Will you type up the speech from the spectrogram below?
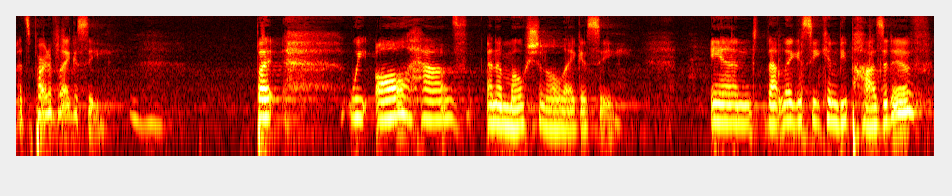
That's part of legacy. Mm-hmm. But we all have an emotional legacy, and that legacy can be positive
